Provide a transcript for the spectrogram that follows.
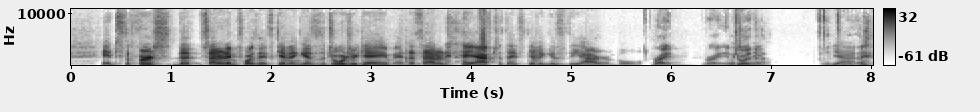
it's the first that Saturday before Thanksgiving is the Georgia game, and the Saturday after Thanksgiving is the Iron Bowl. Right, right. Enjoy that. Mean? Enjoy yeah. that.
